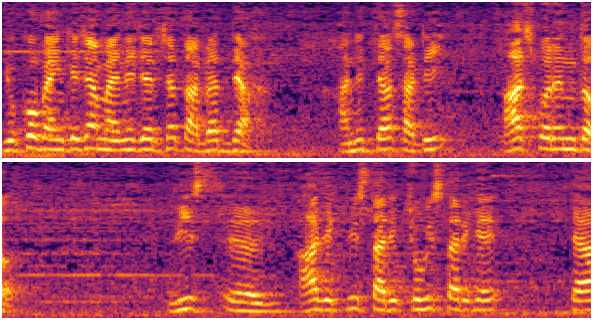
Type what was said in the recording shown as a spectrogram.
युको बँकेच्या मॅनेजरच्या ताब्यात द्या. आणि त्यासाठी आजपर्यंत वीस आज एकवीस तारीख चोवीस तारीख आहे. त्या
